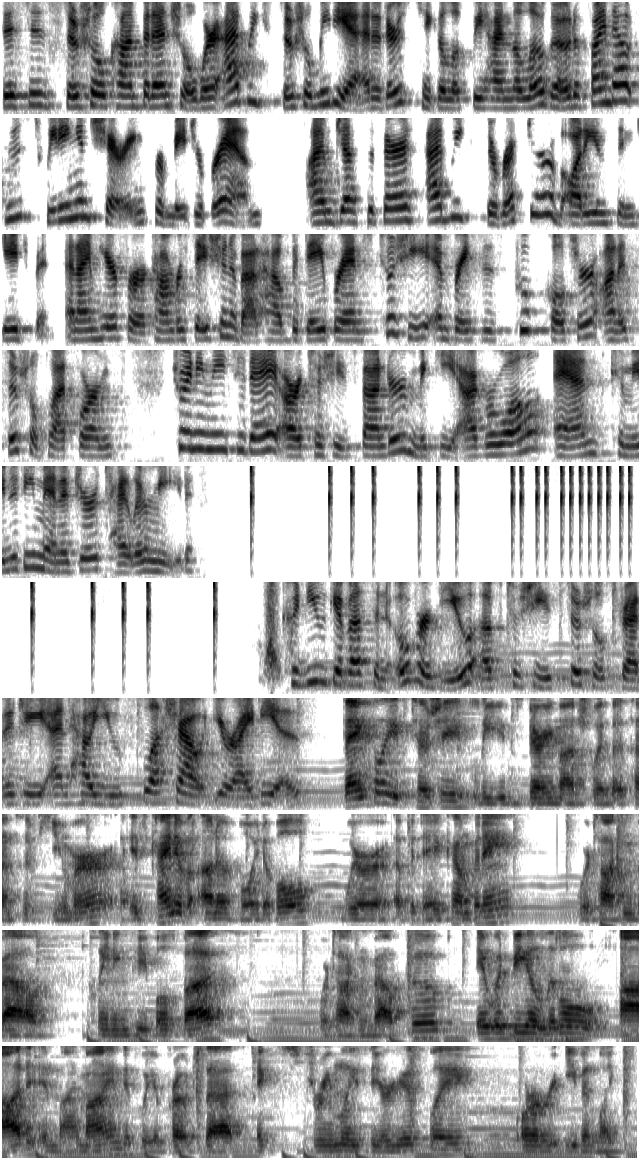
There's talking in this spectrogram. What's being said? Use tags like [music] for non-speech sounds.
This is Social Confidential, where Adweek's social media editors take a look behind the logo to find out who's tweeting and sharing for major brands. I'm Jessa Ferris, Adweek's Director of Audience Engagement, and I'm here for a conversation about how bidet brand Tushy embraces poop culture on its social platforms. Joining me today are Tushy's founder, Miki Agrawal, and community manager, Tyler Mead. Could you give us an overview of Tushy's social strategy and how you flesh out your ideas? Thankfully, Toshi leads very much with a sense of humor. It's kind of unavoidable. We're a bidet company. We're talking about cleaning people's butts. We're talking about poop. It would be a little odd in my mind if we approach that extremely seriously or even like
